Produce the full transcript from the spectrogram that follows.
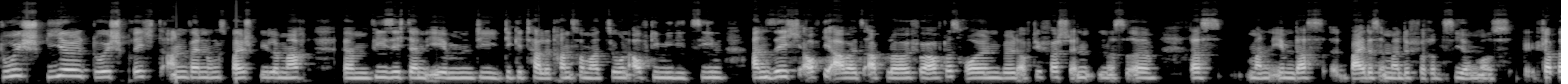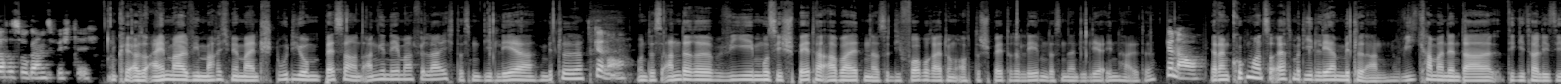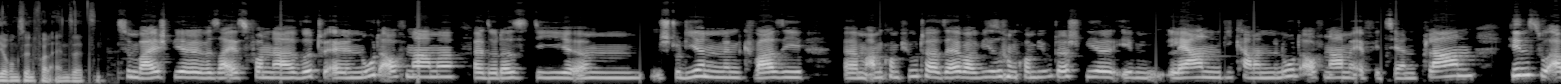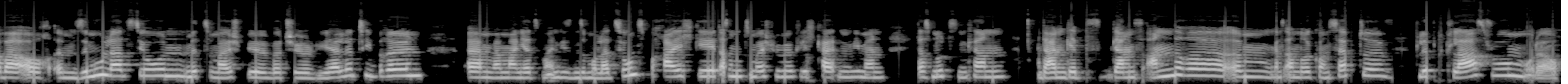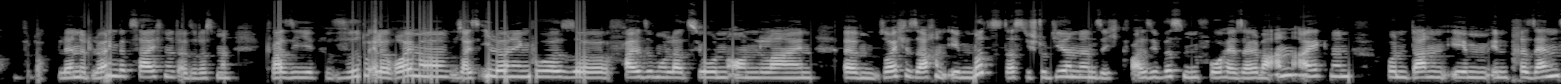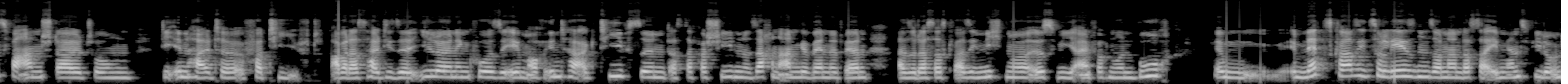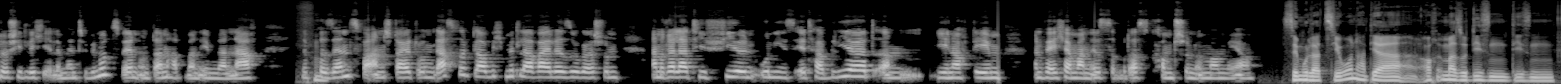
durchspielt, durchspricht, Anwendungsbeispiele macht, ähm, wie sich denn eben die digitale Transformation auf die Medizin an sich, auf die Arbeitsabläufe, auf das Rollenbild, auf die Verständnisse, äh, das man eben das beides immer differenzieren muss. Ich glaube, das ist so ganz wichtig. Okay, also einmal, wie mache ich mir mein Studium besser und angenehmer vielleicht? Das sind die Lehrmittel. Genau. Und das andere, wie muss ich später arbeiten? Also die Vorbereitung auf das spätere Leben, das sind dann die Lehrinhalte. Genau. Ja, dann gucken wir uns doch erstmal die Lehrmittel an. Wie kann man denn da Digitalisierung sinnvoll einsetzen? Zum Beispiel sei es von einer virtuellen Notaufnahme, also dass die ähm, Studierenden quasi ähm, am Computer selber wie so ein Computerspiel eben lernen, wie kann man eine Notaufnahme effizient planen, hinzu aber auch ähm, Simulationen mit zum Beispiel Virtual Reality Brillen. Ähm, wenn man jetzt mal in diesen Simulationsbereich geht, das sind zum Beispiel Möglichkeiten, wie man das nutzen kann. Dann gibt's ganz andere, ähm, ganz andere Konzepte, Flipped Classroom oder auch, wird auch Blended Learning bezeichnet, also dass man quasi virtuelle Räume, sei es E-Learning-Kurse, Fallsimulationen online, ähm, solche Sachen eben nutzt, dass die Studierenden sich quasi Wissen vorher selber aneignen und dann eben in Präsenzveranstaltungen die Inhalte vertieft. Aber dass halt diese E-Learning-Kurse eben auch interaktiv sind, dass da verschiedene Sachen angewendet werden, also dass das quasi nicht nur ist wie einfach nur ein Buch, im, im Netz quasi zu lesen, sondern dass da eben ganz viele unterschiedliche Elemente genutzt werden und dann hat man eben danach eine hm. Präsenzveranstaltung. Das wird, glaube ich, mittlerweile sogar schon an relativ vielen Unis etabliert, ähm, je nachdem, an welcher man ist, aber das kommt schon immer mehr. Simulation hat ja auch immer so diesen, diesen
